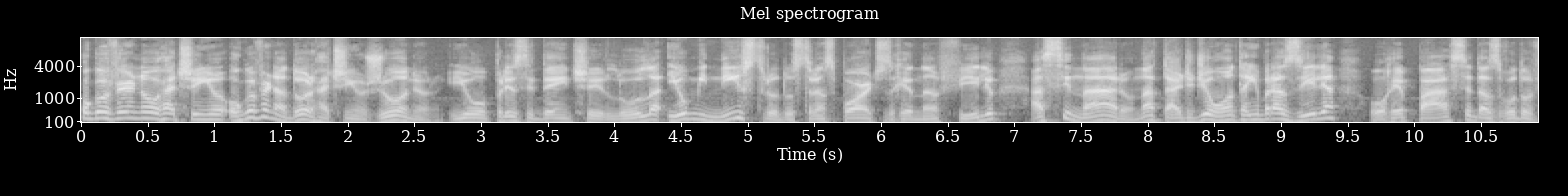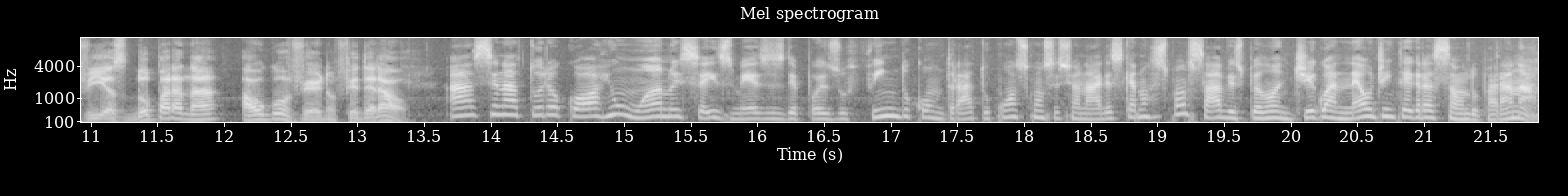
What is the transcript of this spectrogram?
O governo Ratinho, o governador Ratinho Júnior e o presidente Lula e o ministro dos Transportes Renan Filho assinaram na tarde de ontem em Brasília o repasse das rodovias do Paraná ao governo federal. A assinatura ocorre um ano e seis meses depois do fim do contrato com as concessionárias que eram responsáveis pelo antigo Anel de Integração do Paraná.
